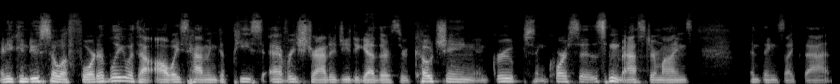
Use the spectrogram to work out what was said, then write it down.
And you can do so affordably without always having to piece every strategy together through coaching and groups and courses and masterminds and things like that.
